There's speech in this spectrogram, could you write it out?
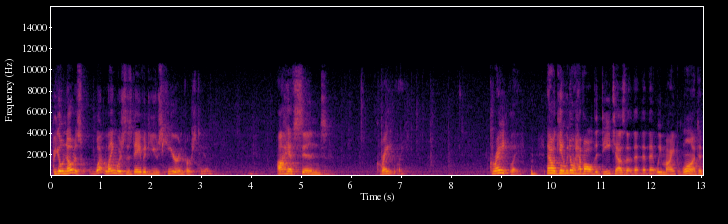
But you'll notice what language does David use here in verse 10? I have sinned greatly. Greatly. Now, again, we don't have all the details that, that, that, we might want. And,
